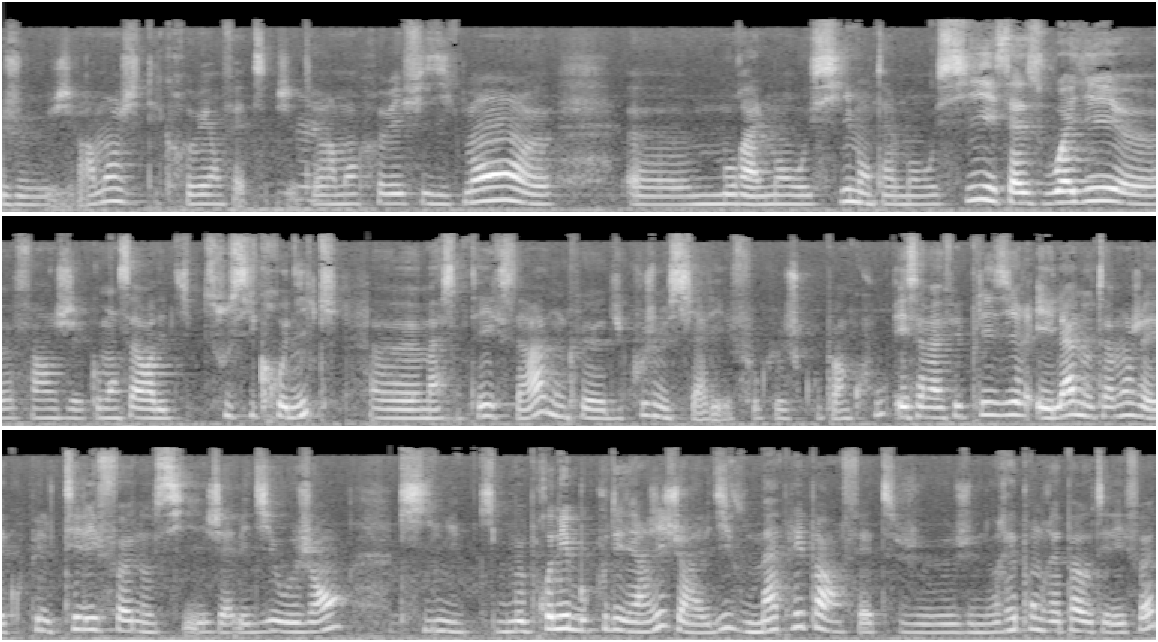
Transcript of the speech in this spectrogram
j'ai vraiment, j'étais crevée en fait. J'étais vraiment crevée physiquement. Euh, moralement aussi, mentalement aussi, et ça se voyait, euh, enfin j'ai commencé à avoir des petits soucis chroniques, euh, ma santé, etc. Donc du coup je me suis dit allez, il faut que je coupe un coup. Et ça m'a fait plaisir. Et là notamment j'avais coupé le téléphone aussi. J'avais dit aux gens qui, me prenaient beaucoup d'énergie, je leur avais dit vous m'appelez pas en fait, je, je ne répondrai pas au téléphone.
